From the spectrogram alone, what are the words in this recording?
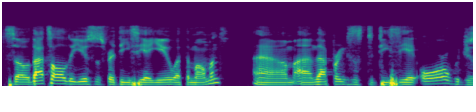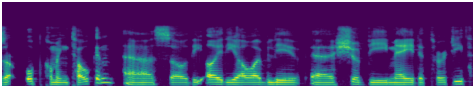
So that's all the uses for DCAU at the moment. Um, and that brings us to DCAR, which is our upcoming token. Uh, so the IDO, I believe, uh, should be made at 30th,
